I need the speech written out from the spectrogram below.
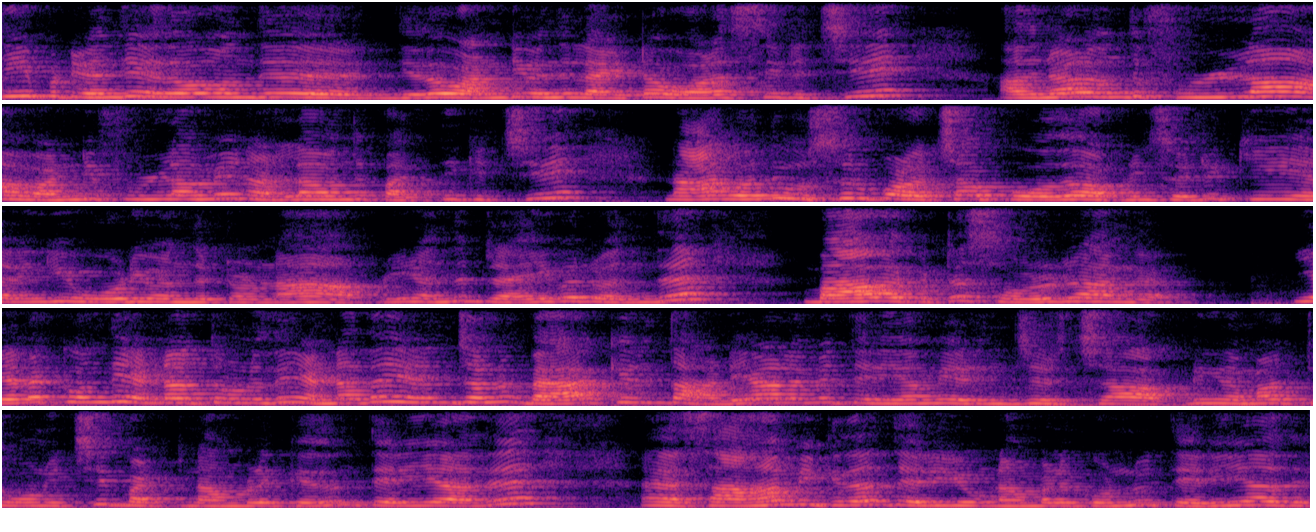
தீப்பெட்டி வந்து ஏதோ வந்து ஏதோ வண்டி வந்து லைட்டாக உரசிடுச்சு. அதனால வந்து ஃபுல்லாக வண்டி ஃபுல்லாமே நல்லா வந்து பற்றிக்கிச்சு நாங்கள் வந்து உசுறு பொழைச்சா போதும் அப்படின்னு சொல்லிட்டு கீழே இறங்கி ஓடி வந்துட்டோம்னா அப்படின்னு வந்து டிரைவர் வந்து பாவா கிட்ட சொல்கிறாங்க எனக்கு வந்து என்ன தோணுது? என்னதான் எரிஞ்சாலும் பேக் இருந்து அடையாளமே தெரியாமல் எரிஞ்சிருச்சா அப்படிங்கிற மாதிரி தோணுச்சு. பட் நம்மளுக்கு எதுவும் தெரியாது. சாமிக்கு தான் தெரியும். நம்மளுக்கு ஒன்றும் தெரியாது.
